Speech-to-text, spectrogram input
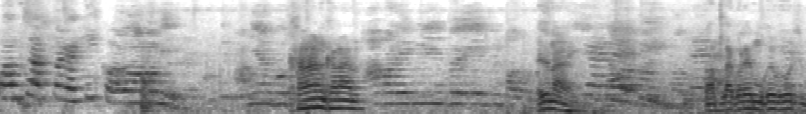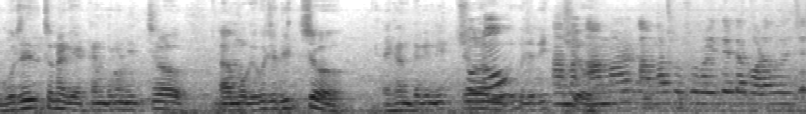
পঞ্চাশ কি করো? আমি খানান খানান। না। পাতলা করে মুখে গুজে দিচ্ছ নাকি? এখান থেকে নিচ্ছ মুখে গুজে দিচ্ছ? এখান থেকে নিচ্ছ শোনো আমার আমার আমার শ্বশুরবাড়িতে এটা করা হয়েছে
